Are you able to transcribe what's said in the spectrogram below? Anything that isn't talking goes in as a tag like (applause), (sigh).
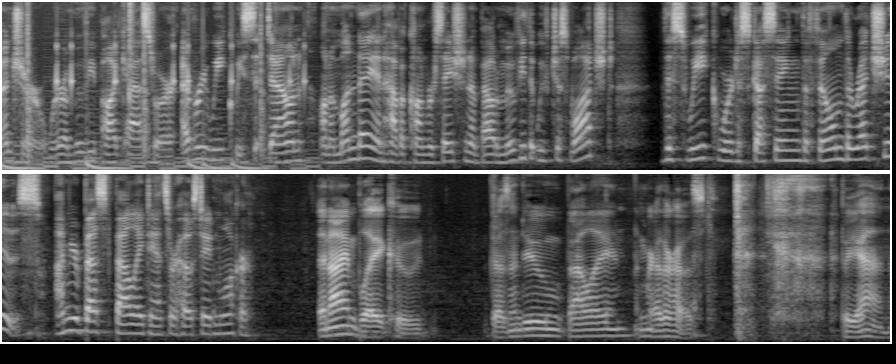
Adventure. We're a movie podcast where every week we sit down on a Monday and have a conversation about a movie that we've just watched. This week we're discussing the film The Red Shoes. I'm your best ballet dancer host, Aiden Walker. And I'm Blake, who doesn't do ballet. I'm your other host. (laughs) but yeah,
